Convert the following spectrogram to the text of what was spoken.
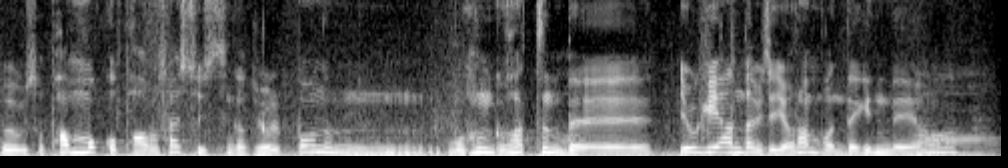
또 여기서 밥 먹고 바로 살 수 있으니까 10번은 먹은 것 같은데 여기 한다면 이제 11번 되겠네요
